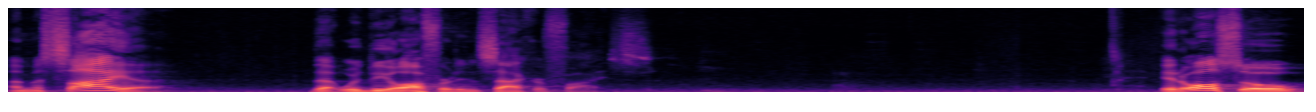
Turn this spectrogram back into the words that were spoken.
a Messiah that would be offered in sacrifice. It also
